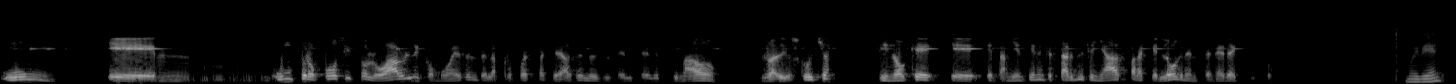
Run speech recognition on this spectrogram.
un un propósito loable como es el de la propuesta que hace el, estimado Radio Escucha, sino que, que, también tienen que estar diseñadas para que logren tener éxito. Muy bien.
